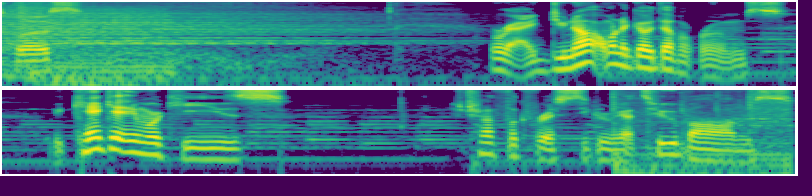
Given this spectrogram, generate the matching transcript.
Was close. Right, I do not want to go devil rooms. We can't get any more keys. Just try to look for a secret. We got two bombs.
